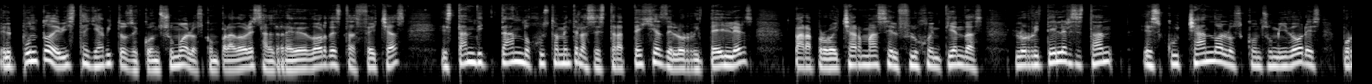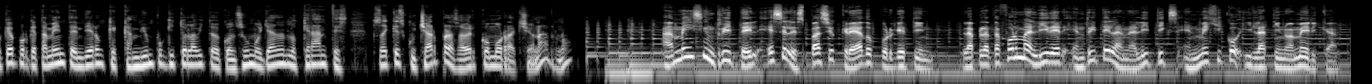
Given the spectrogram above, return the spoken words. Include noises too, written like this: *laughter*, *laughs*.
El punto de vista y hábitos de consumo de los compradores alrededor de estas fechas están dictando justamente las estrategias de los retailers para aprovechar más el flujo en tiendas. Los retailers están escuchando a los consumidores. ¿Por qué? Porque también entendieron que cambió un poquito el hábito de consumo, ya no es lo que era antes. Entonces hay que escuchar para saber cómo reaccionar, ¿no? Amazing Retail es el espacio creado por Getin, la plataforma líder en retail analytics en México y Latinoamérica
